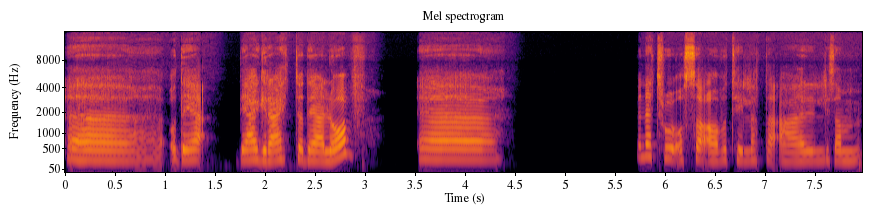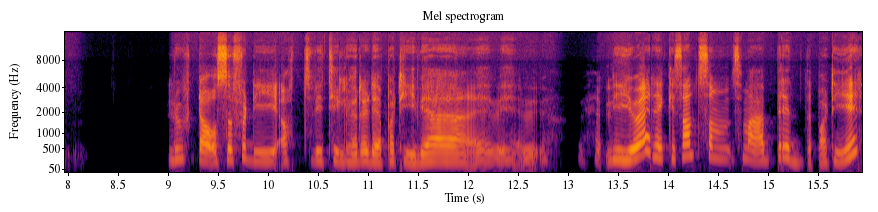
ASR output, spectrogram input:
Eh, og det, det er greit, og det er lov. Uh, men jeg tror også av og til at det er liksom lurt, da, også fordi at vi tilhører det partiet vi, er, vi, vi gjør, ikke sant, som, som er breddepartier.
